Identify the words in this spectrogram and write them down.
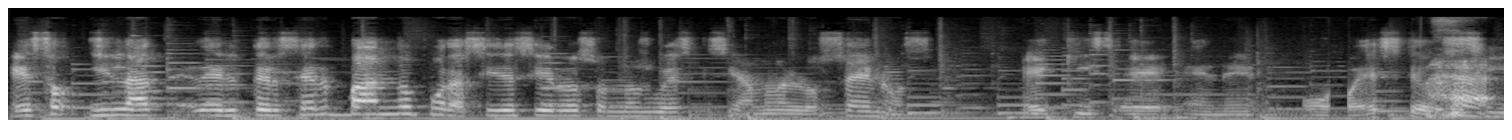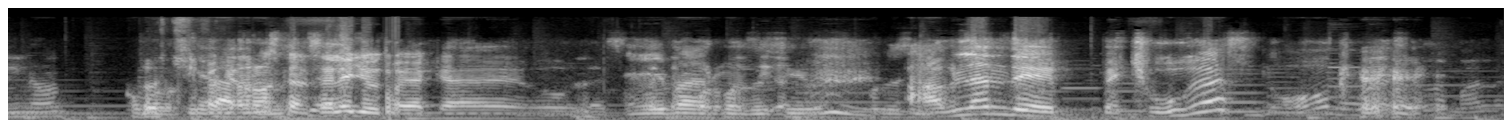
eso. Y la, el tercer bando, por así decirlo, son los güeyes que se llaman los senos. X, E, N, O, este, o Sino. Como los que no nos cancele YouTube acá. O las Eh, va, por decir, por decir. ¿Hablan de pechugas? No, no, es la mala.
